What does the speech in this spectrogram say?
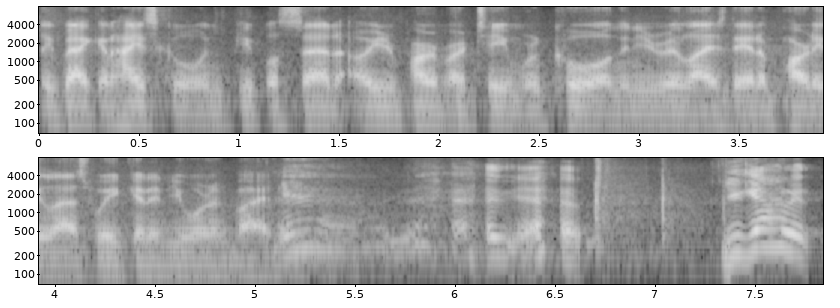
Like back in high school when people said, oh, you're part of our team, we're cool, and then you realize they had a party last weekend and you weren't invited. Yeah, yeah, yeah. You got it.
